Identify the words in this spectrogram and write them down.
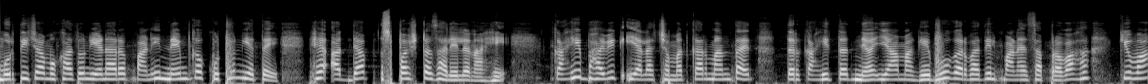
मूर्तीच्या मुखातून येणारं पाणी नेमकं कुठून येतंय हे अद्याप स्पष्ट झालेलं नाही. काही भाविक याला चमत्कार मानतायत तर काही तज्ज्ञ यामागे भूगर्भातील पाण्याचा प्रवाह किंवा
